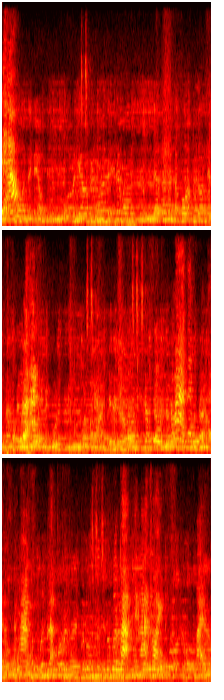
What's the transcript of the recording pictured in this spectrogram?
นี่เอาละอัน มาแต่ไอ้ห่างเพิ่นละเพิ่นฝากให้ร้านหน่อยหลายนั่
